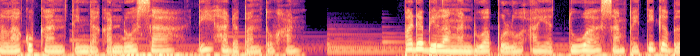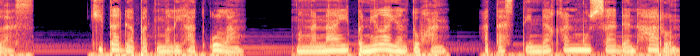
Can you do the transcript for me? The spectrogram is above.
melakukan tindakan dosa di hadapan Tuhan. Pada bilangan 20 ayat 2 sampai 13, kita dapat melihat ulang mengenai penilaian Tuhan atas tindakan Musa dan Harun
